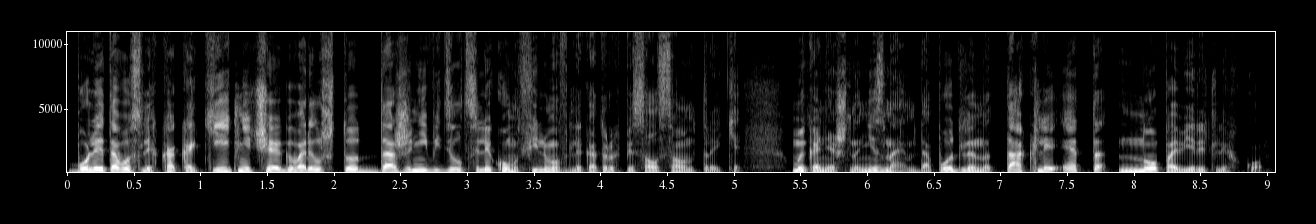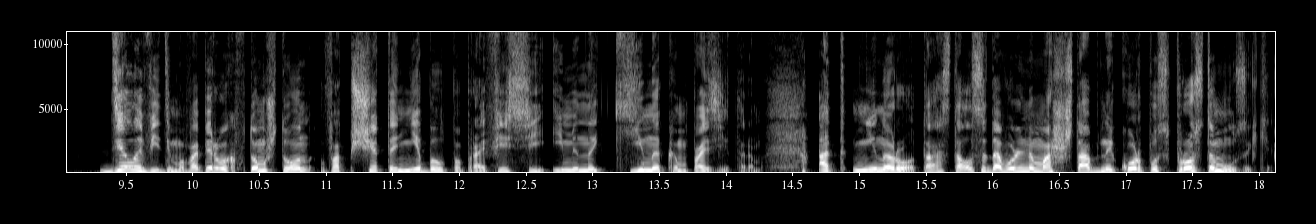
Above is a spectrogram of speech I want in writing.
Более того, слегка кокетничая, говорил, что даже не видел целиком фильмов, для которых писал саундтреки. Мы, конечно, не знаем доподлинно, так ли это, но поверить легко. Дело, видимо, во-первых, в том, что он вообще-то не был по профессии именно кинокомпозитором. От Нина Рота остался довольно масштабный корпус просто музыки.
